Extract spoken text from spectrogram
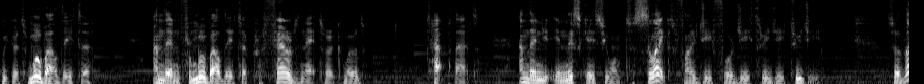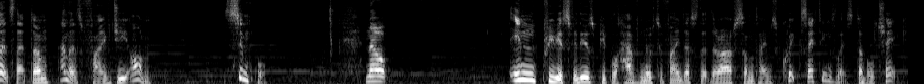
we go to mobile data, and then from mobile data, preferred network mode, tap that, and then in this case you want to select 5G, 4G, 3G, 2G. So that's that done, and that's 5G on. Simple. Now, in previous videos, people have notified us that there are sometimes quick settings. Let's double check.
